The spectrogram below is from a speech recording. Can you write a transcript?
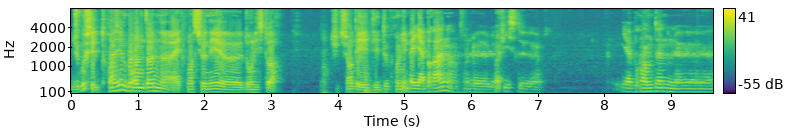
Du coup, c'est le troisième Brandon à être mentionné, euh, dans l'histoire. Tu te souviens des, des deux premiers? ben il y a Bran, le, le Ouais. fils de. Il y a Brandon, le.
